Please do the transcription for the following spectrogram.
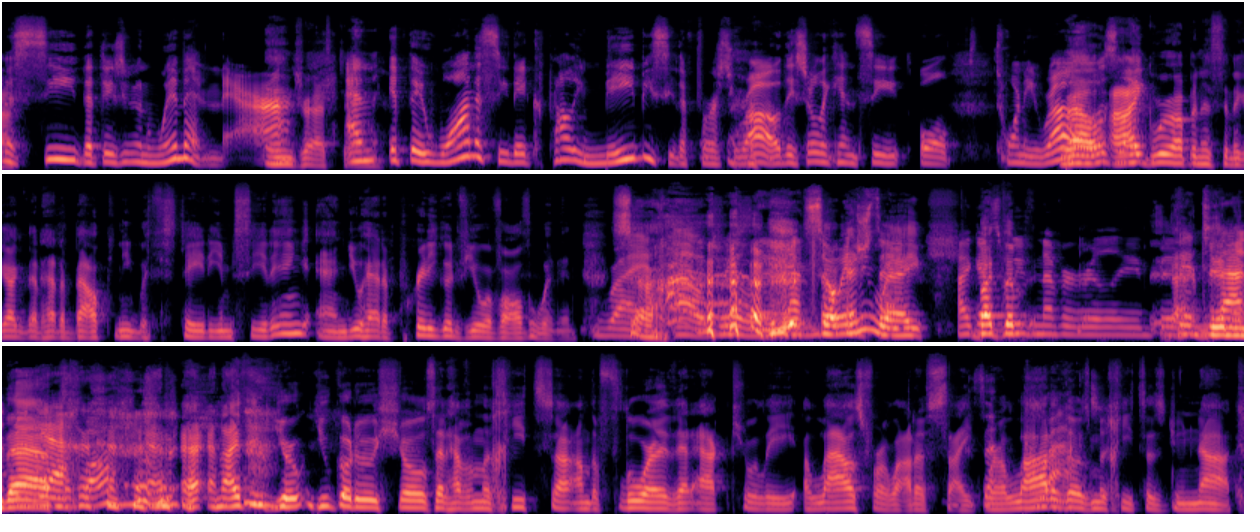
going to see that there's even women there. Interesting. And if they want to see, they could probably maybe see the first row. They certainly can't see all 20 rows. well, I grew up in a synagogue that had a balcony with stadium seating, and you had a pretty good view of all the women. Right. So, Oh, really? That's so interesting. anyway, I but guess the- we've never really been Been in that. yeah. and and I think you you go to shuls that have a mechitza on the floor that actually allows for a lot of sight, where a lot of those Correct. mechitzas do not.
